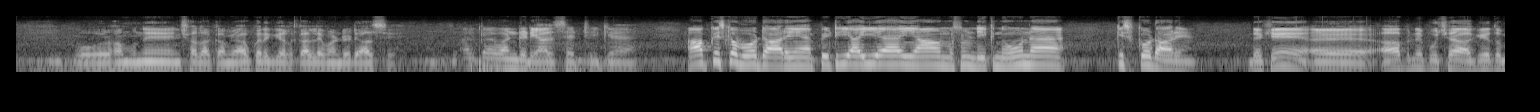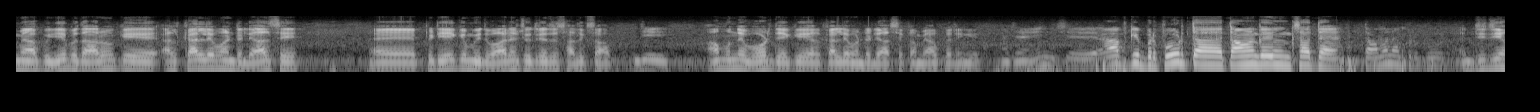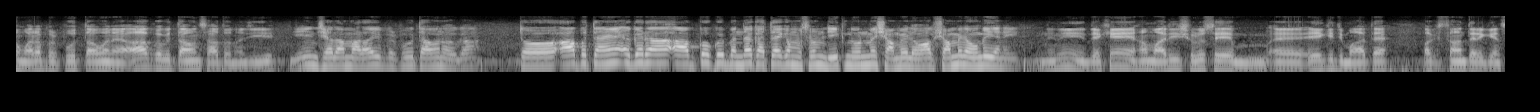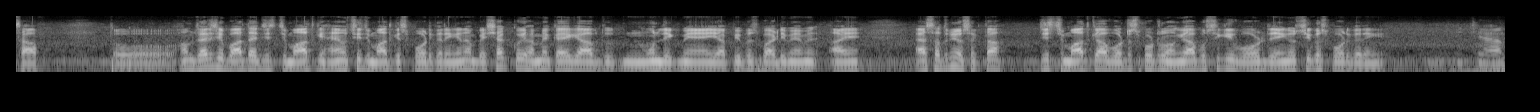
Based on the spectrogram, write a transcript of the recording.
और हम उन्हें इंशाल्लाह कामयाब करेंगे हल्का लेवन से। हल्का वन से ठीक है। आप किसको वोट डाल रहे हैं पीटीआई है या मुस्लिम लीग नून है किसको डाल रहे हैं? देखें आपने पूछा आगे तो मैं आपको ये बता रहा हूँ कि हल्का लेवन डलियाल से पीटीआई के उम्मीदवार हैं चौधरी अजहर सादिक साहब। जी। हम उन्हें वोट दे के हल्का लेवन डलियाल से कामयाब करेंगे। अच्छा आपकी भरपूर तावन के साथ है। तावन है भरपूर। जी जी हमारा भरपूर तावन है। आपका भी तावन साथ होना चाहिए। जी इंशाल्लाह हमारा भी भरपूर तावन होगा। तो आप बताएँ, अगर आपको कोई बंदा कहता है कि मुस्लिम लीग नून में शामिल हो, आप शामिल होंगे या नहीं? नहीं नहीं, देखें, हमारी शुरू से एक ही जमात है, पाकिस्तान तरीके इंसाफ। तो हम ज़ाहिर सी बात है, जिस जमात के हैं, उसी जमात की सपोर्ट करेंगे ना। बेशक कोई हमें कहे कि आप नून लीग में हैं या पीपल्स पार्टी में हमें आएँ, ऐसा तो नहीं हो सकता। जिस जमात का आप वोटर सपोर्टर होंगे, आप उसी की वोट देंगे, उसी को सपोर्ट करेंगे। अच्छा।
